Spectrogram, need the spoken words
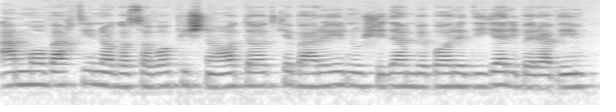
اما وقتی ناگاساوا پیشنهاد داد که برای نوشیدن به بار دیگری برویم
